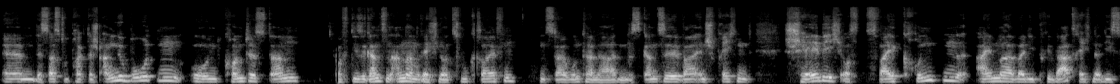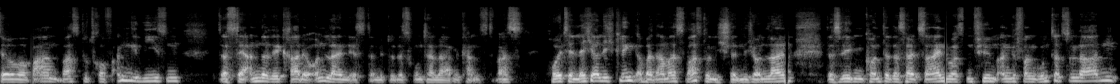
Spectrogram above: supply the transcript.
Ähm, das hast du praktisch angeboten und konntest dann auf diese ganzen anderen Rechner zugreifen und es da runterladen. Das Ganze war entsprechend schäbig aus zwei Gründen. Einmal, weil die Privatrechner, die Server waren, warst du darauf angewiesen, dass der andere gerade online ist, damit du das runterladen kannst, was heute lächerlich klingt, aber damals warst du nicht ständig online. Deswegen konnte das halt sein, du hast einen Film angefangen runterzuladen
